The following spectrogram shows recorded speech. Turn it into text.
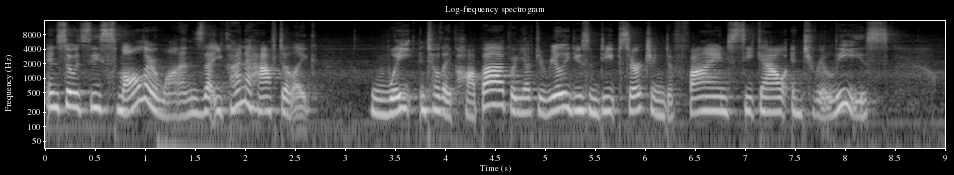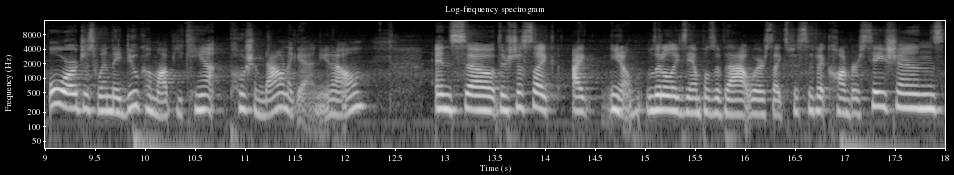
And so it's these smaller ones that you kind of have to like wait until they pop up, or you have to really do some deep searching to find, seek out, and to release. Or just when they do come up, you can't push them down again, you know? And so there's just like I, you know, little examples of that where it's like specific conversations,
